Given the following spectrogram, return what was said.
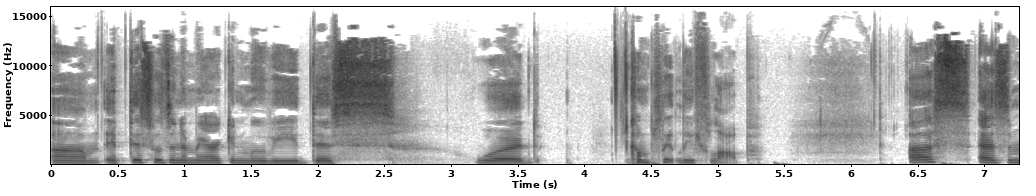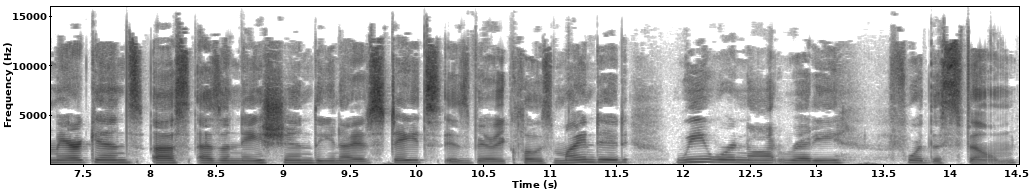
Um, if this was an American movie, this would completely flop. Us as Americans, us as a nation, the United States is very close minded. We were not ready for this film.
